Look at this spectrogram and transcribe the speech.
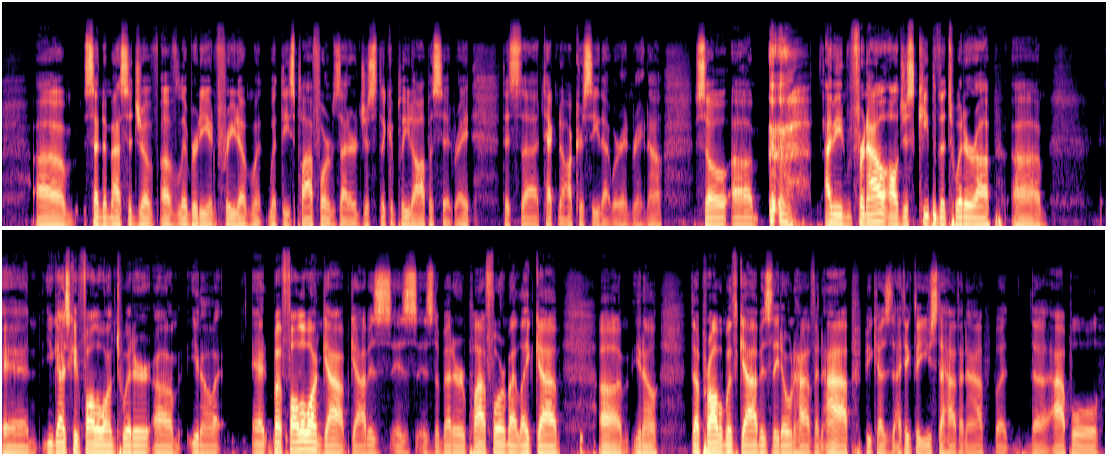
um, send a message of, of liberty and freedom with, with these platforms that are just the complete opposite, right? This uh, technocracy that we're in right now. So, um, I mean, for now, I'll just keep the Twitter up. Um, and you guys can follow on Twitter. Um, you know, and, but follow on Gab. Gab is, is is the better platform. I like Gab. Um, you know, the problem with Gab is they don't have an app because I think they used to have an app, but the Apple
